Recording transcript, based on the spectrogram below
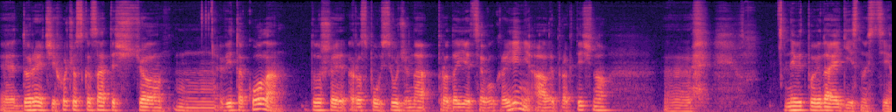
Е, До речі, хочу сказати, що вітакола дуже розповсюджена, продається в Україні, але практично не відповідає дійсності.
